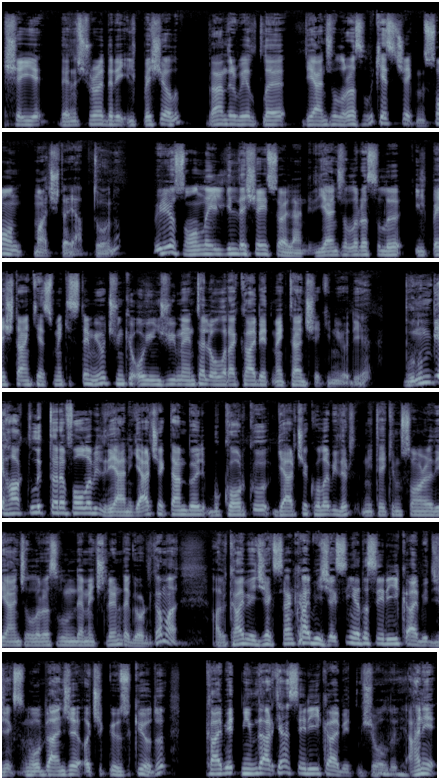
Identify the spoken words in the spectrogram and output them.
şeyi Dennis Schroeder'i ilk beşe alıp Vanderbilt'le D'Angelo Russell'ı kesecek mi? Son maçta yaptı onu. Biliyorsun onunla ilgili de şey söylendi. D'Angelo Russell'ı ilk beşten kesmek istemiyor çünkü oyuncuyu mental olarak kaybetmekten çekiniyor diye. Bunun bir haklılık tarafı olabilir. Yani gerçekten böyle bu korku gerçek olabilir. Nitekim sonra D'Angelo Russell'ın demeçlerini de gördük ama abi kaybedeceksen kaybedeceksin ya da seriyi kaybedeceksin. O bence açık gözüküyordu. Kaybetmeyeyim derken seriyi kaybetmiş oldu. Hani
